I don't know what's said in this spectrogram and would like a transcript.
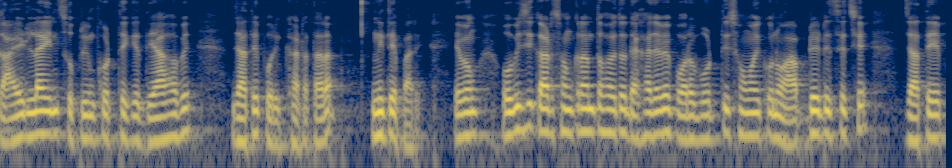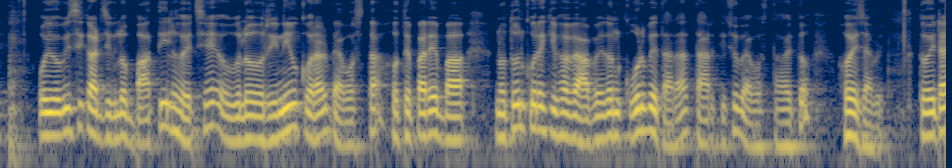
গাইডলাইন সুপ্রিম কোর্ট থেকে দেয়া হবে যাতে পরীক্ষাটা তারা নিতে পারে। এবং ওবিসি কার্ড সংক্রান্ত হয়তো দেখা যাবে, পরবর্তী সময় কোনো আপডেট এসেছে যাতে ওই ওবিসি কার্ড যেগুলো বাতিল হয়েছে, ওগুলো রিনিউ করার ব্যবস্থা হতে পারে বা নতুন করে কীভাবে আবেদন করবে তারা, তার কিছু ব্যবস্থা হয়তো হয়ে যাবে। তো এটা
